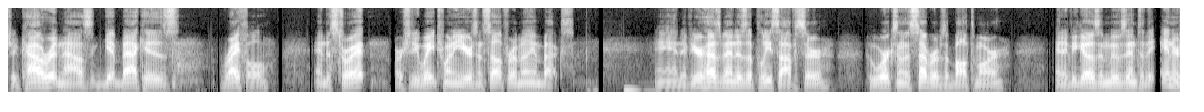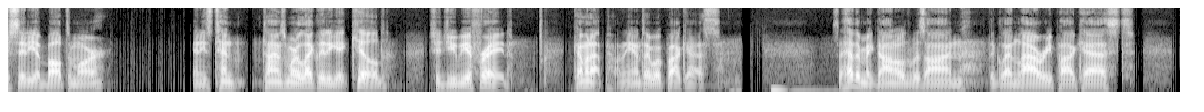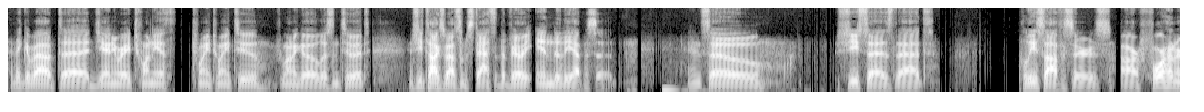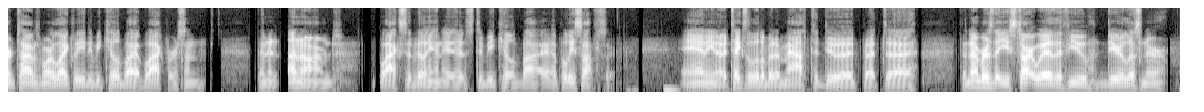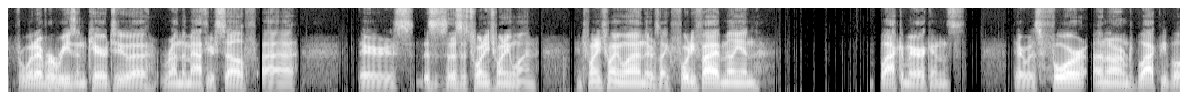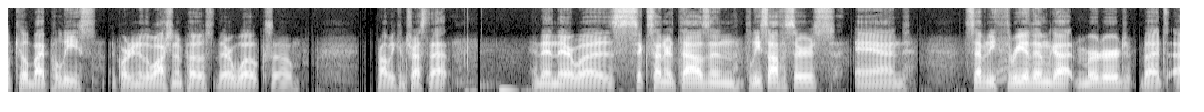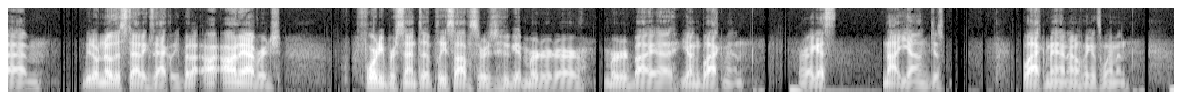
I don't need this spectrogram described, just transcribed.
Should Kyle Rittenhouse get back his rifle and destroy it, or should he wait 20 years and sell it for a million bucks? And if your husband is a police officer who works in the suburbs of Baltimore, and if he goes and moves into the inner city of Baltimore, and he's 10 times more likely to get killed, should you be afraid? Coming up on the Anti Woke Podcast. So, Heather Mac Donald was on the Glenn Loury podcast, I think about uh, January 20th, 2022, if you want to go listen to it. And she talks about some stats at the very end of the episode. And so she says that police officers are 400 times more likely to be killed by a black person than an unarmed black civilian is to be killed by a police officer. And, you know, it takes a little bit of math to do it, but uh, the numbers that you start with, if you, dear listener, for whatever reason, care to uh, run the math yourself, uh, there's this is so this is 2021. In 2021, there's like 45 million black Americans. There was four unarmed black people killed by police, according to the Washington Post. They're woke, so probably can trust that. And then there was 600,000 police officers, and 73 of them got murdered. But um, we don't know the stat exactly. But on average, 40% of police officers who get murdered are murdered by uh, young black men, or I guess not young, just black men. I don't think it's women.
